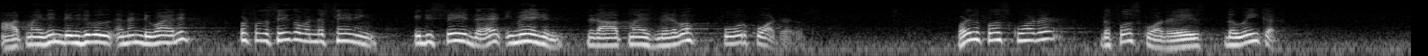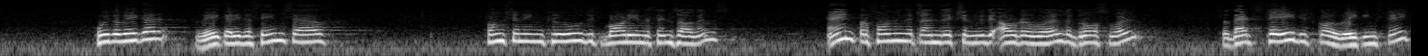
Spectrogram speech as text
Atma is indivisible and undivided, but for the sake of understanding, it is said that, imagine that Atma is made up of four quarters. What is the first quarter? The first quarter is the waker. Who is the waker? Waker is the same self functioning through this body and the sense organs and performing the transaction with the outer world, the gross world. So that state is called waking state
